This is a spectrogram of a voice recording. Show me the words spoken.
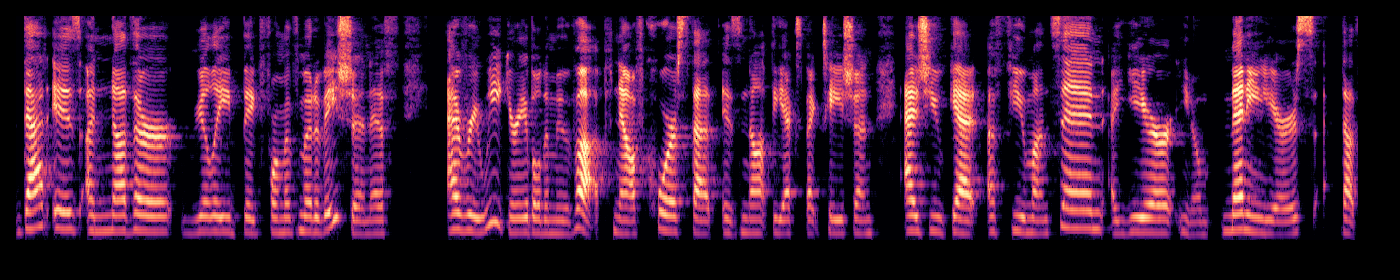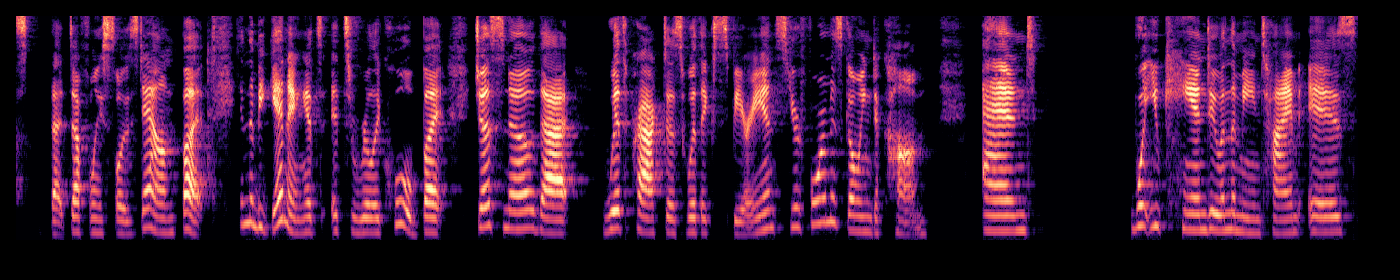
that is another really big form of motivation. If every week you're able to move up. Now, of course, that is not the expectation. As you get a few months in, a year, you know, many years. That's that definitely slows down. But in the beginning it's it's really cool. But just know that with practice with experience your form is going to come. And what you can do in the meantime is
